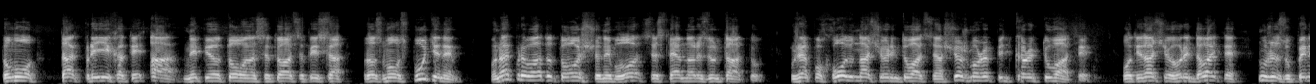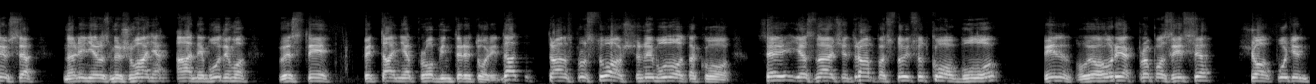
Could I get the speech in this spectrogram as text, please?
Тому так приїхати, а не підготовлена ситуація після розмов з Путіним, вона привела до того, що не було системного результату. Уже по ходу наче орієнтуватися, а що ж може підкоректувати? От іначе говорить, давайте ну вже зупинимося на лінії розмежування, а не будемо вести питання про обмін територій. Да, Трамп спростував, що не було такого. Це я знаючи Трампа 100% було. Він говорив як пропозиція, що Путін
